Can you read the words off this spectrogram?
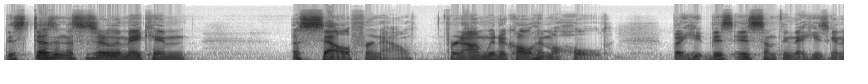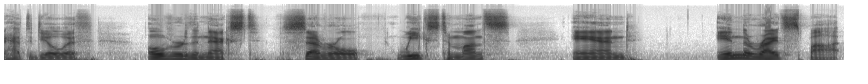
This doesn't necessarily make him a sell for now. For now, I'm going to call him a hold. But he, this is something that he's going to have to deal with over the next several weeks to months. And in the right spot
